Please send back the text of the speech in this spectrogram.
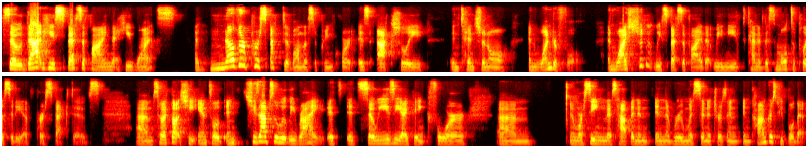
So that he's specifying that he wants another perspective on the Supreme Court is actually intentional and wonderful and why shouldn't we specify that we need kind of this multiplicity of perspectives? Um, so I thought she answered, and she's absolutely right. It's it's so easy, I think, for um, and we're seeing this happen in, in the room with senators and, and Congress people that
